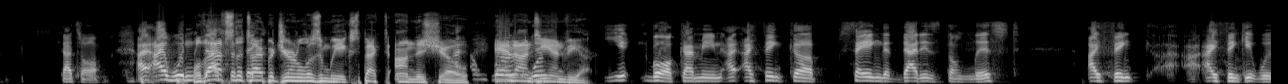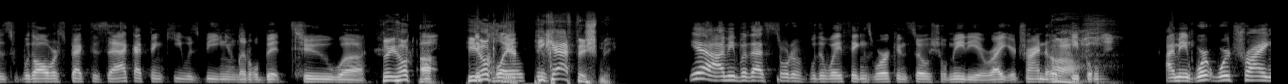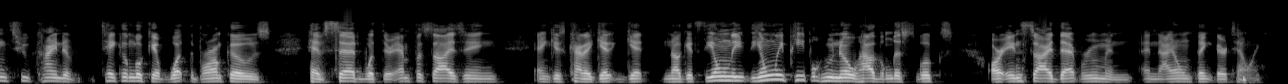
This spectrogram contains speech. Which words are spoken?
That's all. I, I wouldn't. Well, that's, the, thing. type of journalism we expect on this show I- and on we're- Yeah, look, I mean, I, I think uh, saying that that is the list. I think I think it was, with all respect to Zac, I think he was being a little bit too. Uh, So he hooked me. Uh, he hooked me. He catfished me. yeah, I mean, but that's sort of the way things work in social media, right? You're trying to hook Oh. people in. I mean, we're we're trying to kind of take a look at what the Broncos have said, what they're emphasizing, and just kind of get get nuggets. The only the only people who know how the list looks are inside that room, and and I don't think they're telling.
